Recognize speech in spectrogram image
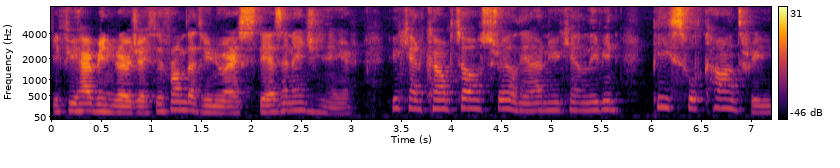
If you have been graduated from that university as an engineer, you can come to Australia and you can live in peaceful country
